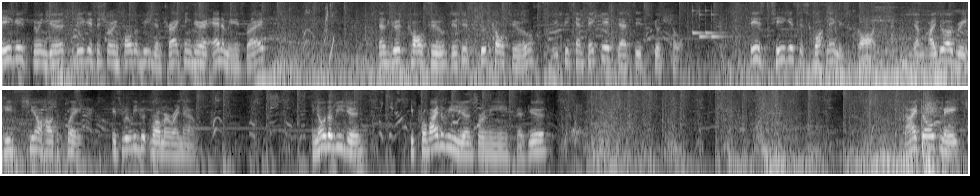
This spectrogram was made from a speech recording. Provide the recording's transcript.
Tig is doing good. Tig is showing hold of vision, tracking their enemies, right? That's good call too. This is good call too. If he can take it, that's his good call. This Tig's squad name is God. Yep, I do agree. He's he know how to play. It's really good roamer right now. He know the vision. He provide the vision for me. That's good. Nice ultimate.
